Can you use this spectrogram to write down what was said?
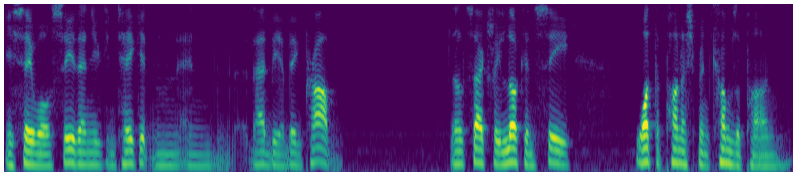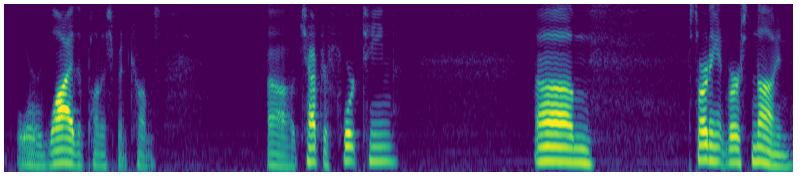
You say, well, see, then you can take it and, and that'd be a big problem. Let's actually look and see what the punishment comes upon or why the punishment comes. Uh, chapter 14, um, starting at verse 9.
